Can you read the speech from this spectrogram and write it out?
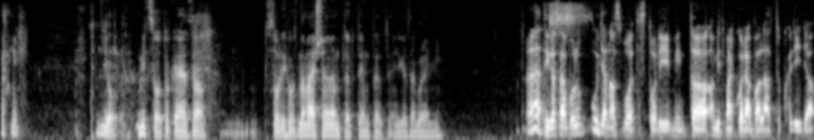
Jó, mit szóltok ehhez a sztorihoz? Mert más nem történt, tehát igazából ennyi. Hát igazából ugyanaz volt a sztori, mint a, amit már korábban láttuk, hogy így a,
